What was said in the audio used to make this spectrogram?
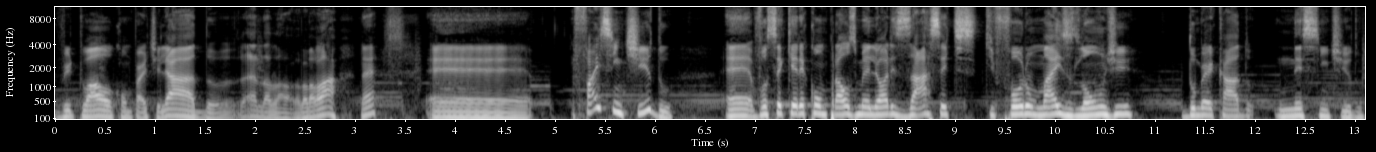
virtual compartilhado, lá, lá, lá, lá, lá, né? É, faz sentido é, você querer comprar os melhores assets que foram mais longe do mercado nesse sentido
